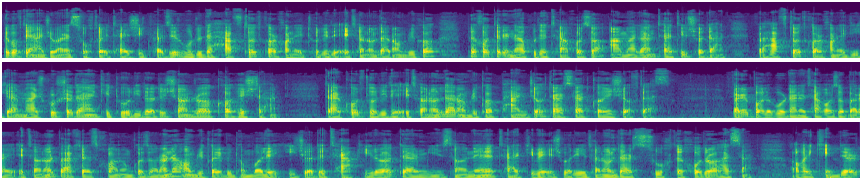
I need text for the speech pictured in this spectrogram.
به گفته انجمن سوختهای تجدیدپذیر حدود 70 کارخانه تولید اتانول در آمریکا به خاطر نبود تقاضا عملا تعطیل شدند و 70 کارخانه دیگر مجبور شدند که تولیداتشان را کاهش دهند. در کل تولید اتانول در آمریکا 50 درصد کاهش یافته است. برای بالا بردن تقاضا برای اتانول برخی از قانونگذاران آمریکایی به دنبال ایجاد تغییرات در میزان ترکیب اجباری اتانول در سوخت خودرو هستند. آقای کیندرد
